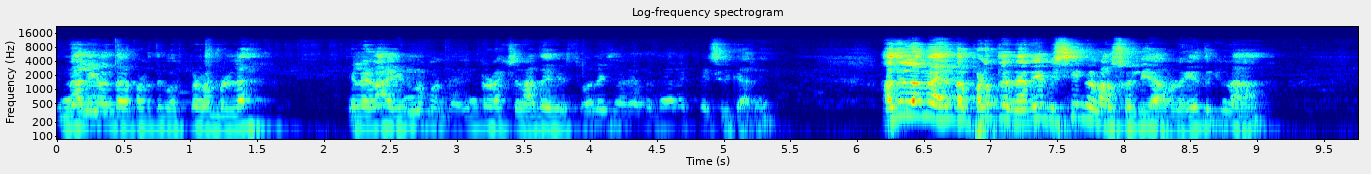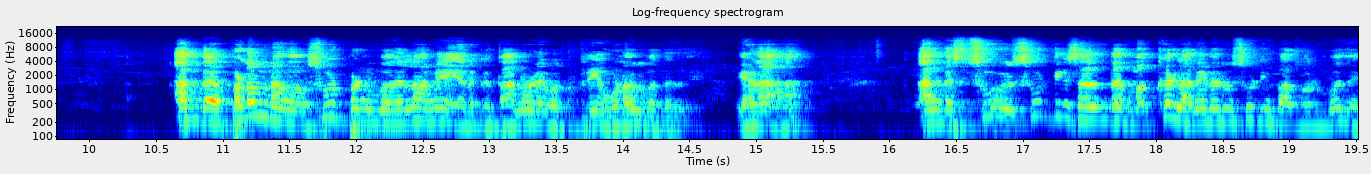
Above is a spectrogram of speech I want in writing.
என்னாலையும் அந்த படத்துக்கு ஒர்க் பண்ண முடியல. இல்லைன்னா இன்னும் அந்த இன்ட்ரொடக்ஷன் அது சோலை சார் அந்த டைலாக் பேசியிருக்காரு. அது இல்லாமல் இந்த படத்தில் நிறைய விஷயங்கள் நான் சொல்லி ஆகணும். எதுக்குன்னா அந்த படம் நான் ஷூட் பண்ணும்போது எல்லாமே எனக்கு தன்னுடைய ஒரு பெரிய உணர்வு வந்தது. ஏன்னா அந்த ஷூ ஷூட்டிங் சார்ந்த மக்கள் அனைவரும் ஷூட்டிங் பார்க்க வரும்போது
